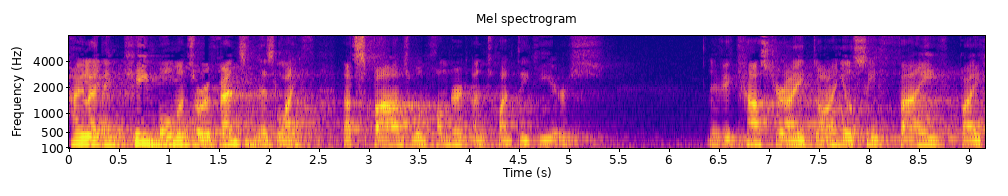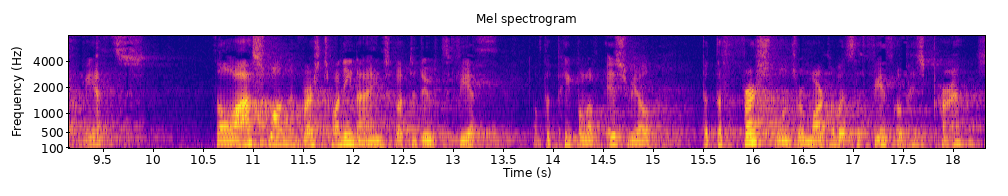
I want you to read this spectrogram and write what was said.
highlighting key moments or events in his life that spans 120 years. if you cast your eye down, you'll see five by faiths. The last one, in verse 29, has got to do with the faith of the people of Israel. But the first one's remarkable. It's the faith of his parents.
